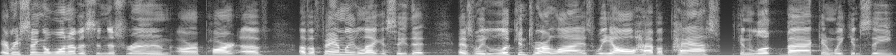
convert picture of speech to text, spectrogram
Every single one of us in this room are a part of, of a family legacy that as we look into our lives, we all have a past. We can look back and we can see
